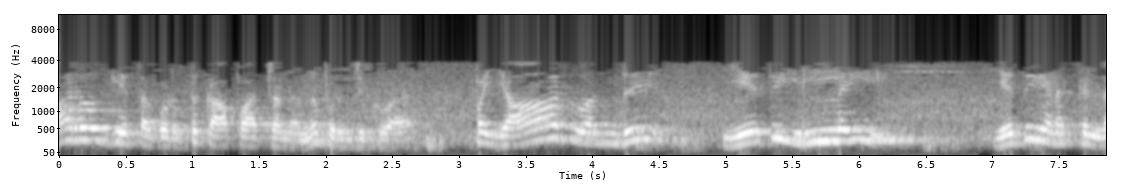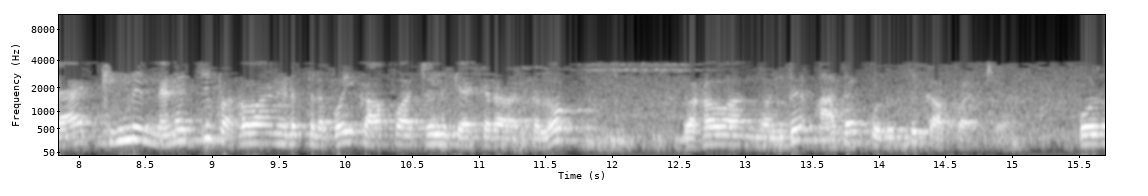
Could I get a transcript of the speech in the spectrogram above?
ஆரோக்கியத்தை கொடுத்து காப்பாற்றணும்னு புரிஞ்சுக்குவார் இப்ப யார் வந்து எது இல்லை எது எனக்கு லேக்கிங்னு நினைச்சு பகவான் இடத்துல போய் காப்பாற்றுன்னு கேக்குறார்களோ பகவான் வந்து அதை கொடுத்து காப்பாற்றுவார். ஒரு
